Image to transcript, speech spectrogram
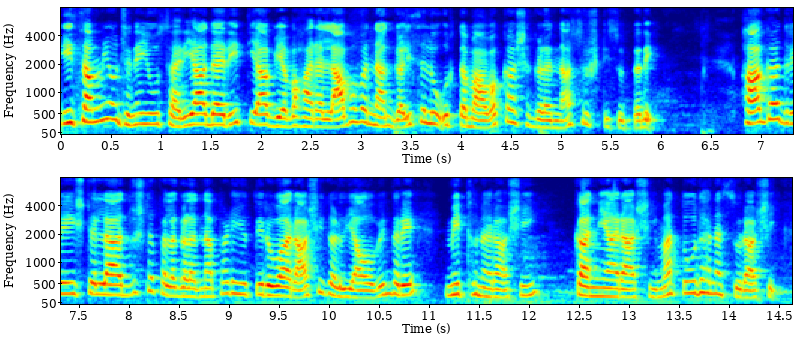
ಈ ಸಂಯೋಜನೆಯು ಸರಿಯಾದ ರೀತಿಯ ವ್ಯವಹಾರ ಲಾಭವನ್ನು ಗಳಿಸಲು ಉತ್ತಮ ಅವಕಾಶಗಳನ್ನು ಸೃಷ್ಟಿಸುತ್ತದೆ. ಹಾಗಾದರೆ ಇಷ್ಟೆಲ್ಲ ಅದೃಷ್ಟ ಫಲಗಳನ್ನು ಪಡೆಯುತ್ತಿರುವ ರಾಶಿಗಳು ಯಾವುವೆಂದರೆ ಮಿಥುನ ರಾಶಿ, ಕನ್ಯಾ ರಾಶಿ ಮತ್ತು ಧನಸ್ಸು ರಾಶಿ.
